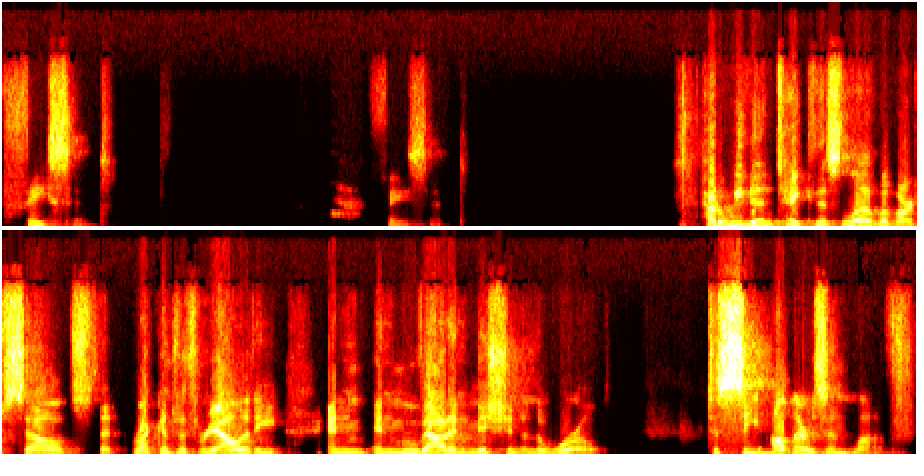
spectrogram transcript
Face it. Face it. How do we then take this love of ourselves that reckons with reality and, and move out in mission in the world to see others in love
